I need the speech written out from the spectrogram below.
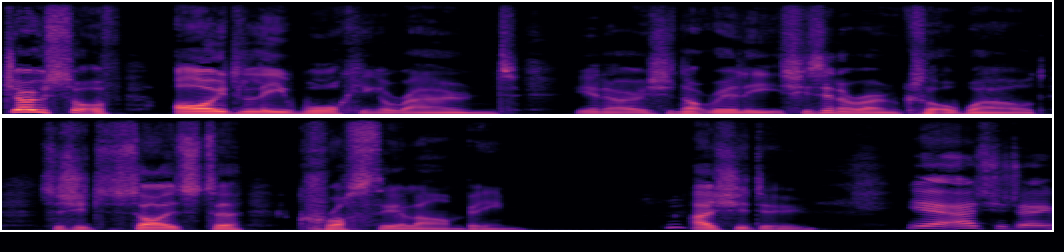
Jo's sort of idly walking around. You know, she's not really. She's in her own sort of world, so she decides to cross the alarm beam, as you do. Yeah, as you do.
